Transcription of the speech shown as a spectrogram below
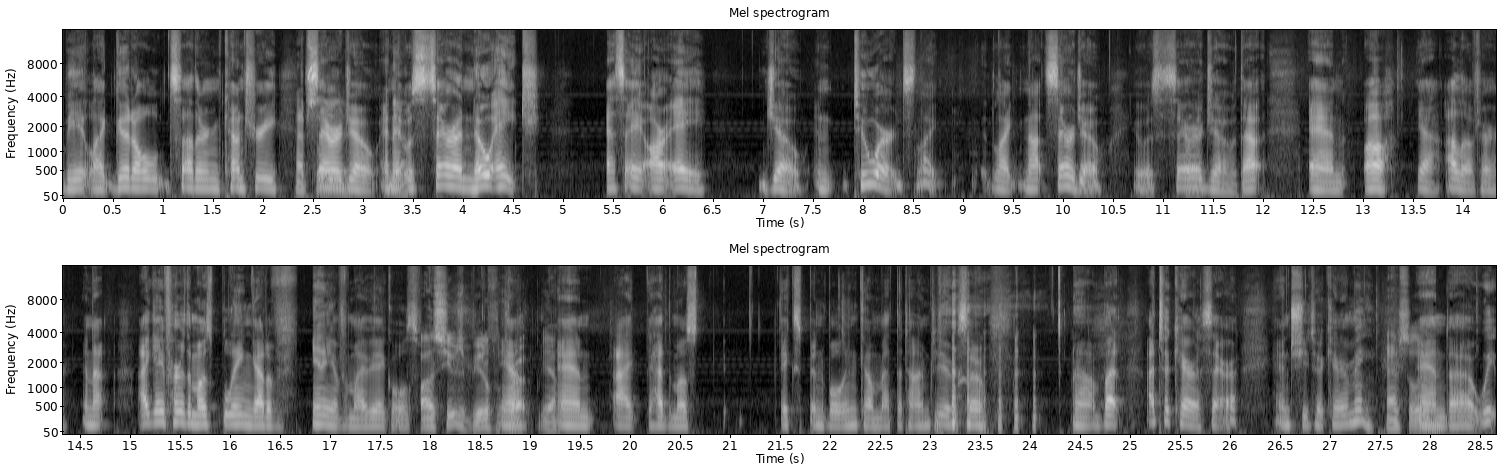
be like good old Southern country Absolutely. Sarah. Joe, and Yeah. it was Sarah no H, S A R A, Joe, and two words like like not Sarah Joe. It was Sarah Right. Joe. That and oh yeah, I loved her, and I I gave her the most bling out of any of my vehicles. Oh, she was a beautiful yeah, truck. Yeah. and I had the most expendable income at the time too. So. Uh, but I took care of Sarah, and she took care of me. Absolutely. And uh, we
